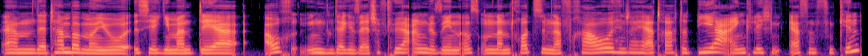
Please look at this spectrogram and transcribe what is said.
ähm, der Tambourmajor ist ja jemand, der auch in der Gesellschaft höher angesehen ist und dann trotzdem einer Frau hinterher trachtet, die ja eigentlich erstens ein Kind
